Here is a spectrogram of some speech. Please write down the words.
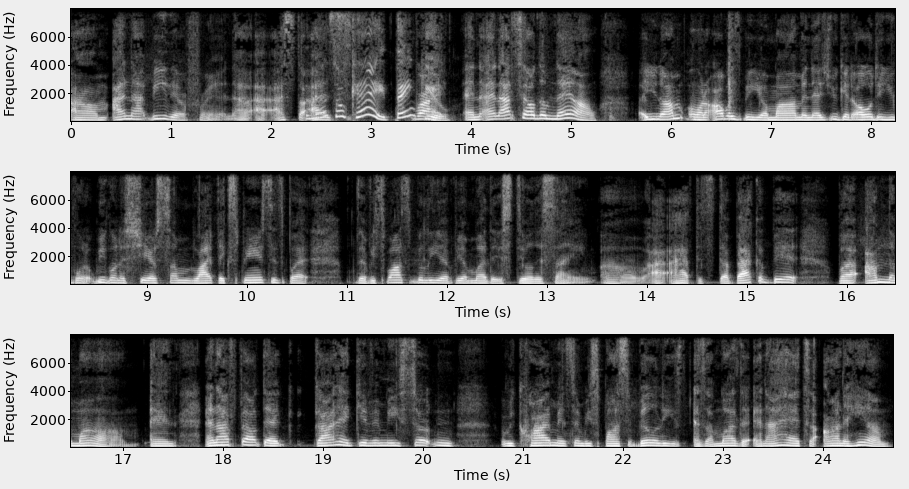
um, I not be their friend. I, I, I start. That's okay. Thank right. you. And and I tell them now, you know, I'm going to always be your mom, and as you get older, you're going we're going to share some life experiences, but the responsibility of your mother is still the same. Um, I, I have to step back a bit, but I'm the mom, and and I felt that God had given me certain requirements and responsibilities as a mother, and I had to honor Him.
